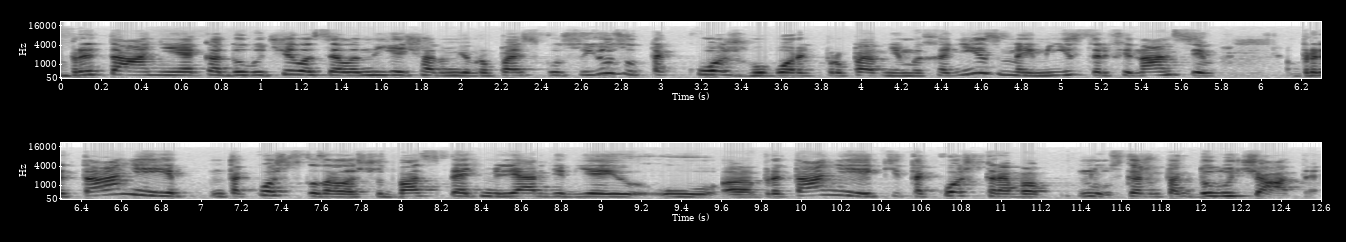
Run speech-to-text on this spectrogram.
Британія, яка долучилася, але не є членом Європейського союзу, також говорить про певні механізми. І міністр фінансів Британії також сказала, що 25 мільярдів є у е, Британії, які також треба, ну скажімо так, долучати.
